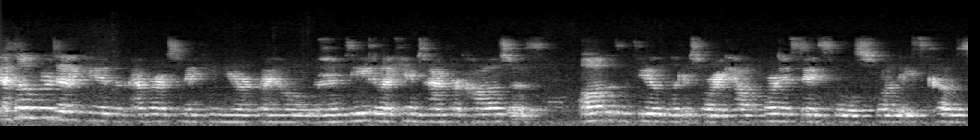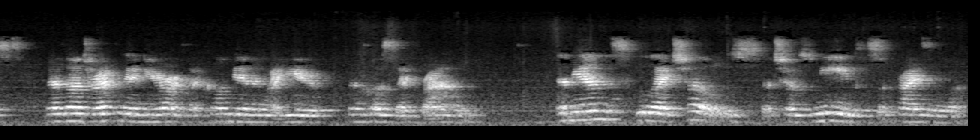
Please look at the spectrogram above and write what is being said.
I felt more dedicated than ever to making New York my home, and indeed, when it came time for colleges, all but the few of obligatory California state schools were on the East Coast. And I thought directly in New York that Columbia and NYU, then close like Brown. In the end, the school I chose, that chose me, was a surprising one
